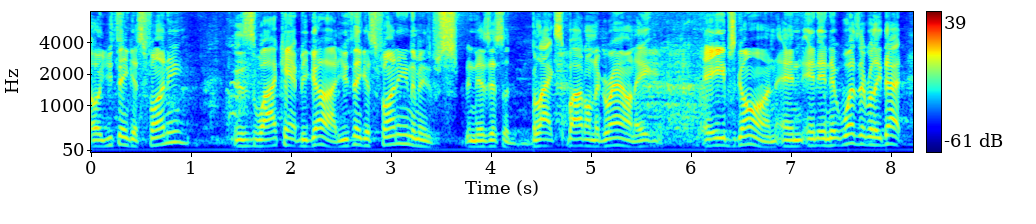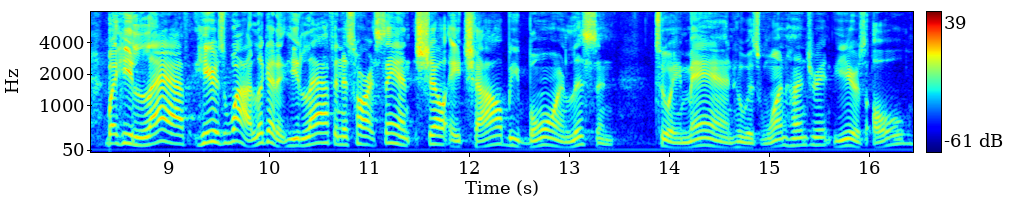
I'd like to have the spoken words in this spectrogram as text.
oh, you think it's funny? This is why I can't be God. You think it's funny? I mean, and there's just a black spot on the ground. Abe, Abe's gone. And, and, and it wasn't really that. But he laughed. Here's why. Look at it. He laughed in his heart, saying, Shall a child be born, listen, to a man who is 100 years old?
